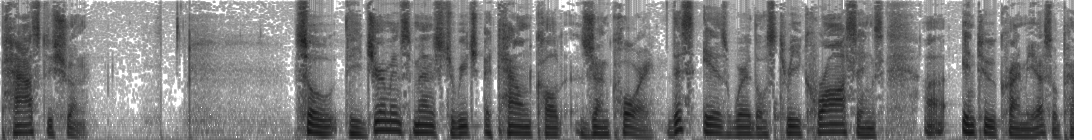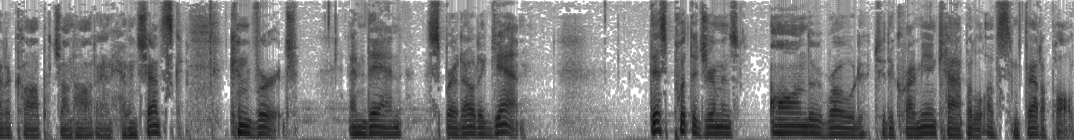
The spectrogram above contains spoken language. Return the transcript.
past Ishun so the Germans managed to reach a town called Jankoy. This is where those three crossings uh, into Crimea, so Perekop, Chonhara, and Henichesk, converge and then spread out again. This put the Germans on the road to the Crimean capital of Simferopol.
